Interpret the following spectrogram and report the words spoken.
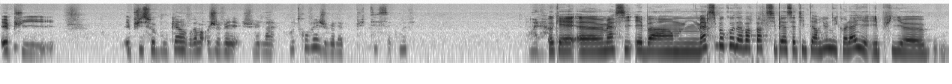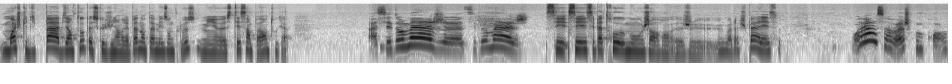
Et puis, et puis ce bouquin, vraiment, je vais, je vais la retrouver, je vais la buter cette meuf. Voilà. Ok, euh, merci. Et ben, merci beaucoup d'avoir participé à cette interview, Nicolai. Et puis, euh, moi, je te dis pas à bientôt parce que je viendrai pas dans ta maison close, mais euh, c'était sympa en tout cas. Ah, c'est dommage, c'est dommage. C'est, pas trop mon genre. euh, Je, voilà, je suis pas à l'aise. Ouais, ça va, je comprends.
